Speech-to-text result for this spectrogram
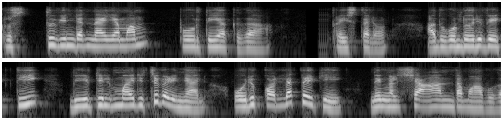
ക്രിസ്തുവിന്റെ നിയമം പൂർത്തിയാക്കുക. ക്രൈസ്തലോൺ അതുകൊണ്ട് ഒരു വ്യക്തി വീട്ടിൽ മരിച്ചു കഴിഞ്ഞാൽ ഒരു കൊല്ലത്തേക്ക് നിങ്ങൾ ശാന്തമാവുക.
